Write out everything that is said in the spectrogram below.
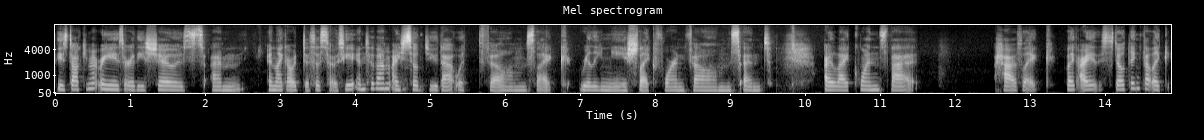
these documentaries or these shows um and like I would disassociate into them. I still do that with films like really niche like foreign films and I like ones that have like like I still think that like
